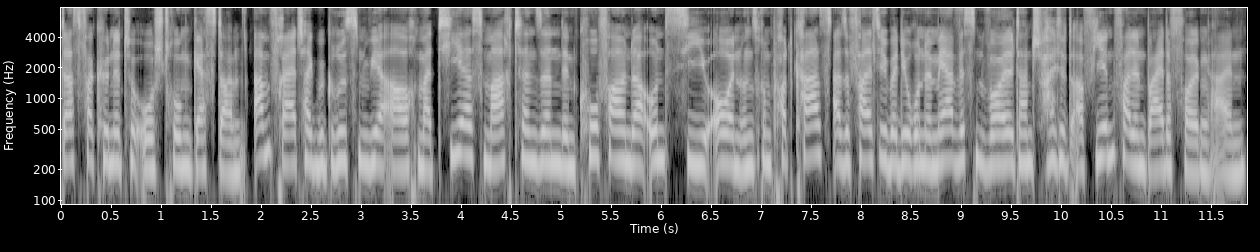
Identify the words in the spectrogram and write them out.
Das verkündete O-Strom gestern. Am Freitag begrüßen wir auch Matthias Martensen, den Co-Founder und CEO in unserem Podcast. Also falls ihr über die Runde mehr wissen wollt, dann schaltet jeden Fall in beide Folgen ein.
